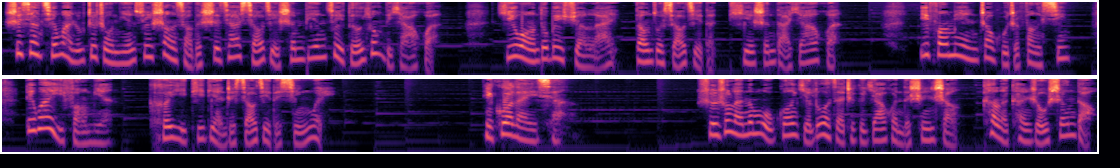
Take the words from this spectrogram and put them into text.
是像秦婉如这种年岁尚小的世家小姐身边最得用的丫鬟。以往都被选来当做小姐的贴身大丫鬟，一方面照顾着放心，另外一方面可以提点着小姐的行为。你过来一下。水如兰的目光也落在这个丫鬟的身上，看了看，柔声道：“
